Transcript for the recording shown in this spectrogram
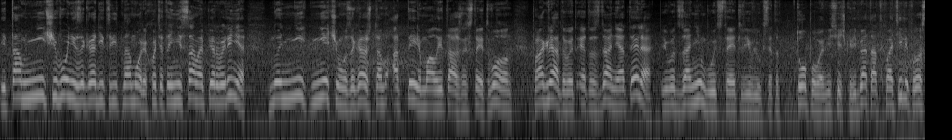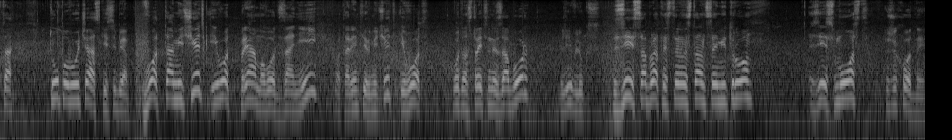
и там ничего не заградит вид на море. Хоть это и не самая первая линия, но ни, нечему заграждать. Там отель малоэтажный стоит. Вон он проглядывает это здание отеля, и вот за ним будет стоять Ливлюкс. Это топовая местечко. Ребята отхватили просто топовые участки себе. Вот там мечеть, и вот прямо вот за ней, вот ориентир мечеть, и вот, вот он строительный забор, Ливлюкс. Здесь с обратной стороны станция метро, здесь мост пешеходный.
